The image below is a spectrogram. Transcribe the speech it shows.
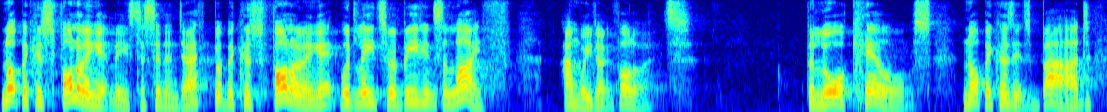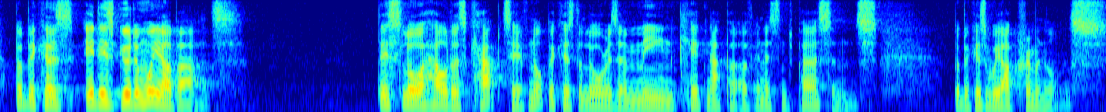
not because following it leads to sin and death, but because following it would lead to obedience and life and we don't follow it. The law kills, not because it's bad, but because it is good and we are bad. This law held us captive, not because the law is a mean kidnapper of innocent persons, but because we are criminals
